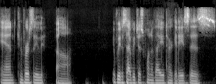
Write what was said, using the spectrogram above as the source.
and conversely, uh, if we decide we just want to value target aces,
